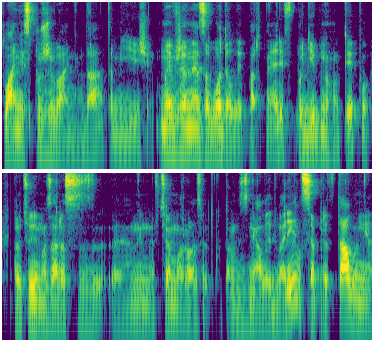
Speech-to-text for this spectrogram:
плані споживання да, там їжі. Ми вже не заводили партнерів подібного типу. Працюємо зараз з е, ними в цьому розвитку. Там зняли два рілси, представлення.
